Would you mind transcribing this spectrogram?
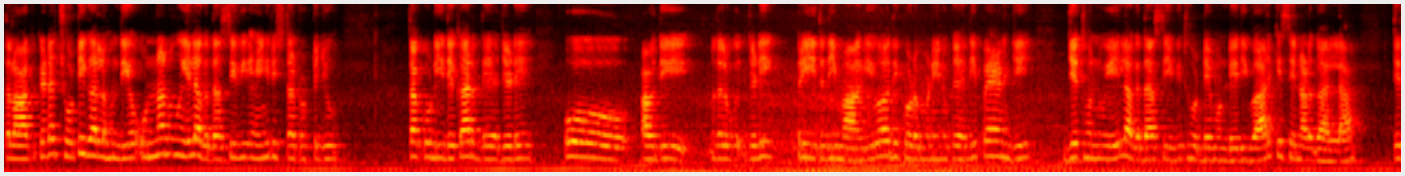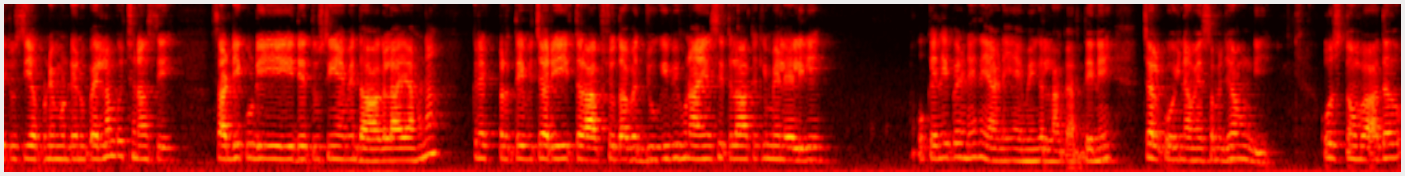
ਤਲਾਕ ਕਿਹੜਾ ਛੋਟੀ ਗੱਲ ਹੁੰਦੀ ਆ, ਉਹਨਾਂ ਨੂੰ ਇਹ ਲੱਗਦਾ ਸੀ ਵੀ ਐਂ ਰਿਸ਼ਤਾ ਟੁੱਟ ਜੂ। ਤਾਂ ਕੁੜੀ ਦੇ ਘਰ ਦੇ ਆ ਜਿਹੜੇ ਉਹ ਆਪਦੀ ਮਤਲਬ ਜਿਹੜੀ ਪ੍ਰੀਤ ਦੀ ਮਾਂ ਗਈ ਉਹ ਆਪਦੀ ਕੁੜਮਣੀ ਨੂੰ ਕਹਿੰਦੀ, ਭੈਣ ਜੀ, ਜੇ ਤੁਹਾਨੂੰ ਇਹ ਲੱਗਦਾ ਸੀ ਵੀ ਤੁਹਾਡੇ ਮੁੰਡੇ ਦੀ ਬਾਹਰ ਕਿਸੇ ਨਾਲ ਗੱਲ ਆ, ਤੇ ਤੁਸੀਂ ਆਪਣੇ ਮੁੰਡੇ ਨੂੰ ਪਹਿਲਾਂ ਪੁੱਛਣਾ ਸੀ, ਸਾਡੀ ਕੁੜੀ ਦੇ ਤੁਸੀਂ ਐਵੇਂ ਦਾਗ ਲਾਇਆ, ਹਨਾ? ਕਰੈਕਟਰ ਤੇ ਵਿਚਾਰੀ ਤਲਾਕਸ਼ੁਦਾ ਵੱਜੂਗੀ ਵੀ ਹੁਣ ਆਏ ਅਸੀਂ ਤਲਾਕ ਕਿਵੇਂ ਲੈ ਲਈਏ? ਉਹ ਕਹਿੰਦੀ, ਭੈਣੇ, ਨਿਆਣੇ ਐਵੇਂ ਗੱਲਾਂ ਕਰਦੇ ਨੇ, ਚਲ ਕੋਈ ਨਾ ਮੈਂ ਸਮਝਾਉਂਗੀ। ਉਸ ਤੋਂ ਬਾਅਦ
